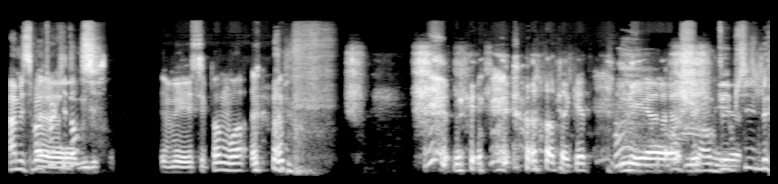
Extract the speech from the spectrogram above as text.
Ah, mais c'est pas toi qui euh, danse? Mais, c'est pas moi. non, t'inquiète. Mais, euh, oh, mais un débile.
